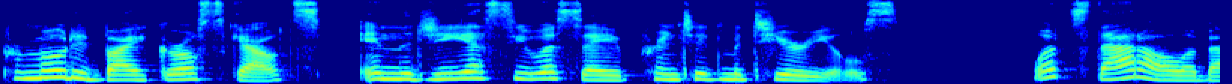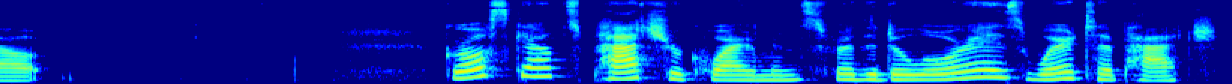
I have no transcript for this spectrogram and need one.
promoted by Girl Scouts in the GSUSA printed materials. What's that all about? Girl Scouts patch requirements for the Dolores Huerta patch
